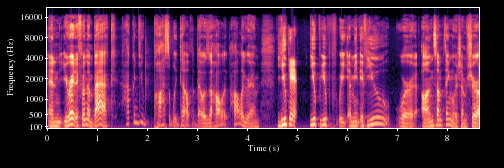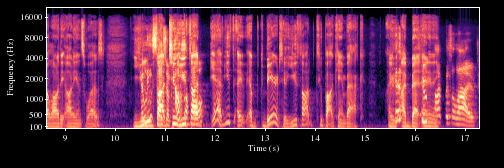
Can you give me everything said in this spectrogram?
and you're right. From the back, how can you possibly tell that that was a holo- hologram? You, you can't. You, you, I mean, if you were on something, which I'm sure a lot of the audience was, you thought too. You thought, yeah, you a, a, beer or two. You thought Tupac came back. I, I bet Tupac anything. was alive.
